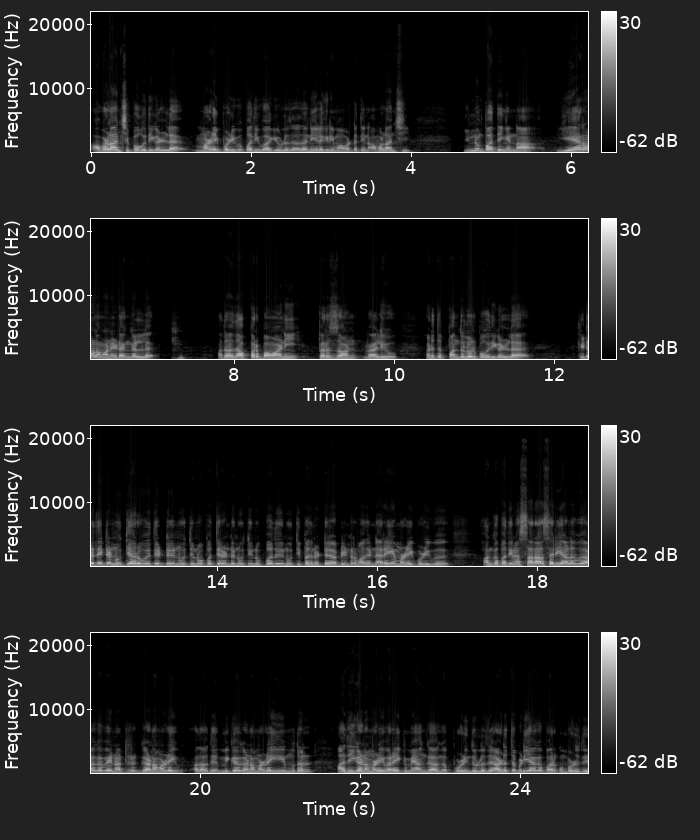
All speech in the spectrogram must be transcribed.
அவலாஞ்சி பகுதிகளில் மழைப்பொழிவு பதிவாகியுள்ளது. அதாவது நீலகிரி மாவட்டத்தின் அவலாஞ்சி. இன்னும் பார்த்தீங்கன்னா ஏராளமான இடங்களில் அதாவது அப்பர் பவானி பெர்சான் வேல்யூ அடுத்து பந்தலூர் பகுதிகளில் கிட்டத்தட்ட நூற்றி அறுபத்தெட்டு நூற்றி முப்பத்தி ரெண்டு நூற்றி முப்பது நூற்றி பதினெட்டு அப்படின்ற மாதிரி நிறைய மழை பொழிவு அங்கே பார்த்தீங்கன்னா சராசரி அளவாகவே நற்று கனமழை அதாவது மிக கனமழை முதல் அதி கனமழை வரைக்குமே அங்கங்கே பொழிந்துள்ளது. அடுத்தபடியாக பார்க்கும் பொழுது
